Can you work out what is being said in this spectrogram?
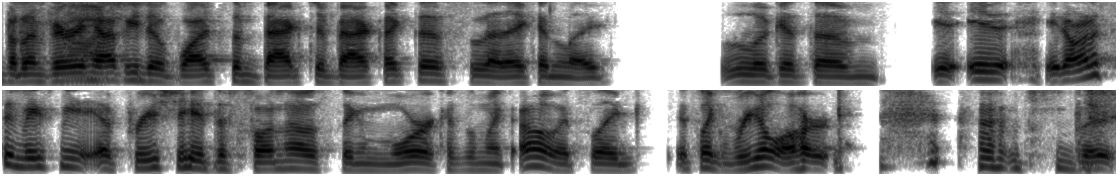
but I'm very God. happy to watch them back to back like this so that I can like look at them. It it, it honestly makes me appreciate the Funhouse thing more because I'm like, oh, it's like it's like real art, but.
